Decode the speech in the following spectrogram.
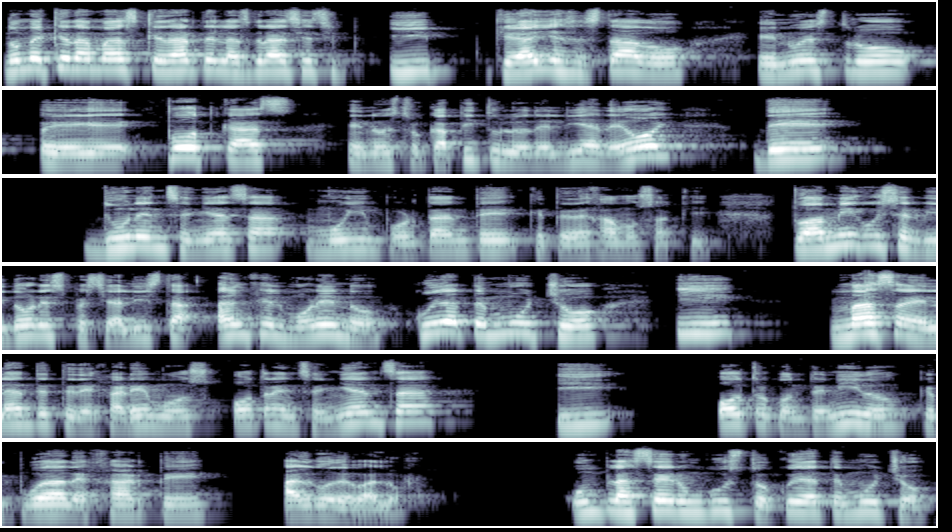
No me queda más que darte las gracias y, que hayas estado en nuestro eh, podcast, en nuestro capítulo del día de hoy, de, de una enseñanza muy importante que te dejamos aquí. Tu amigo y servidor especialista Ángel Moreno, cuídate mucho y más adelante te dejaremos otra enseñanza y otro contenido que pueda dejarte algo de valor. Un placer, un gusto, cuídate mucho,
